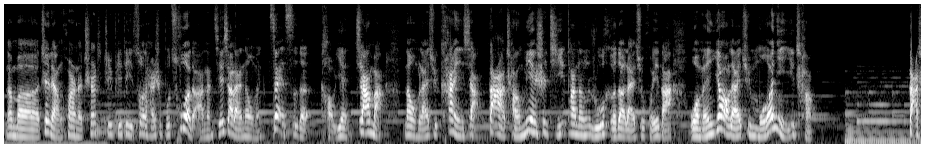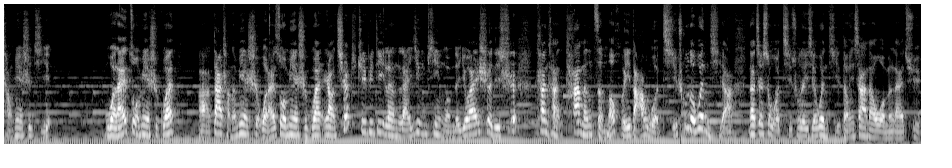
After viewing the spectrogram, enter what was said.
那么这两块呢，Chat GPT 做的还是不错的啊。那接下来呢，我们再次的考验加码。那我们来去看一下大厂面试题，它能如何的来去回答。我们要来去模拟一场大厂面试题，我来做面试官。啊，大厂的面试我来做面试官，让 Chat GPT 呢来应聘我们的 UI 设计师，看看他能怎么回答我提出的问题啊。那这是我提出的一些问题，等一下呢，我们来去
